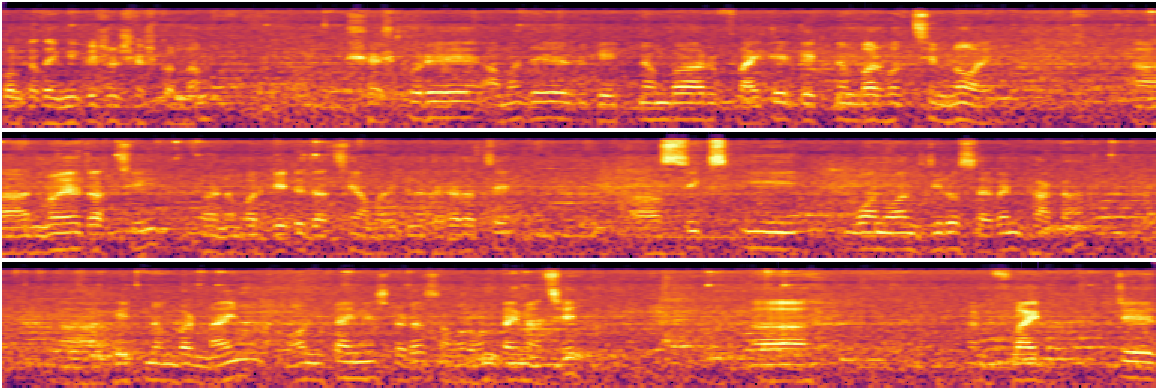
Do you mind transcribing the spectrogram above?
কলকাতা ইমিগ্রেশন শেষ করলাম। শেষ করে আমাদের গেট নাম্বার ফ্লাইটের গেট নাম্বার হচ্ছে নয়। নয়ে যাচ্ছি নয় নম্বর গেটে যাচ্ছি, আমার এখানে দেখা যাচ্ছে six E one one zero seven Dhaka gate number nine on টাইমে স্ট্যাটাস আমার অন টাইম আছে। ফ্লাইটের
